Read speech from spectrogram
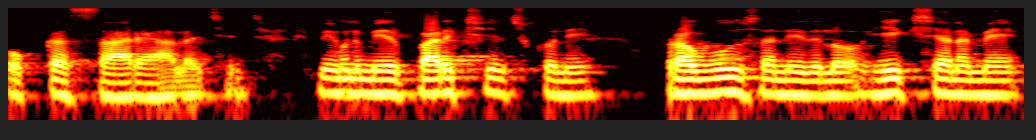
ఒక్కసారి ఆలోచించండి. మిమ్మల్ని మీరు పరీక్షించుకొని ప్రభు సన్నిధిలో ఈ క్షణమే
